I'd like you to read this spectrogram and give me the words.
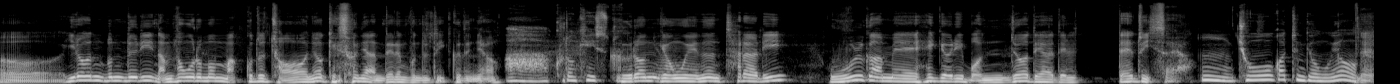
어, 이런 분들이 남성 호르몬 맞고도 전혀 개선이 안 되는 분들도 있거든요. 아 그런 케이스도 그런 있군요. 경우에는 차라리 우울감의 해결이 먼저 돼야 될 때도 있어요. 음, 저 같은 경우요. 네.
